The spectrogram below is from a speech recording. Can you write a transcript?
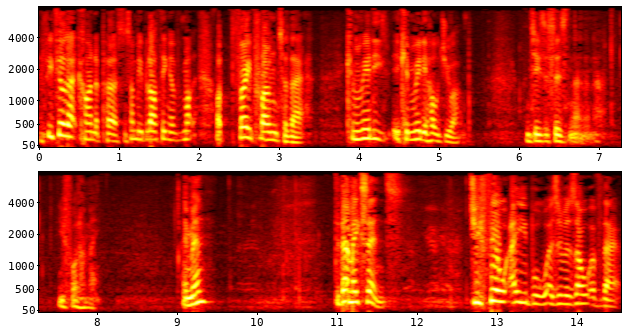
If you feel that kind of person, some people I think are, are very prone to that. It can really, it can really hold you up. And Jesus says, no, no, no, you follow me. Amen? Did that make sense? Do you feel able as a result of that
